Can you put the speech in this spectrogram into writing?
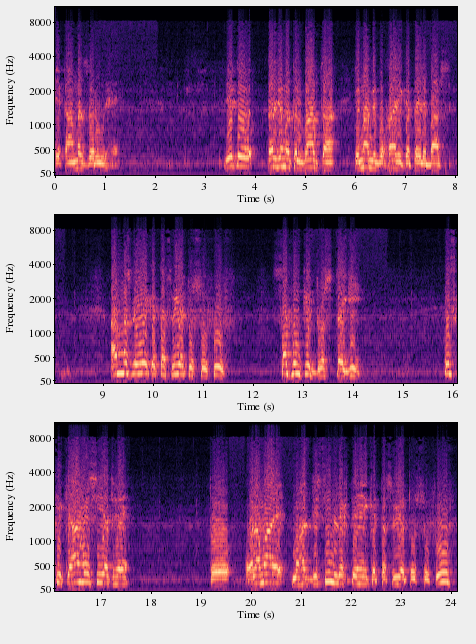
اقامت ضرور ہے۔ یہ تو ترجمت الباب تھا، امام بخاری کا پہلے باب سے۔ اب مسئلہ یہ کہ تصویت الصفوف، صفوں کی درستگی۔ اس کی کیا حیثیت ہے؟ تو علماء محدثین لکھتے ہیں کہ تصویت الصفوف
